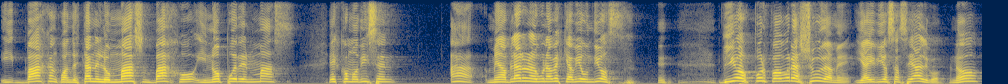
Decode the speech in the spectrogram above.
y bajan cuando están en lo más bajo y no pueden más. Es como dicen, ah, me hablaron alguna vez que había un Dios. Dios, por favor, ayúdame. Y ahí Dios hace algo, ¿no?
